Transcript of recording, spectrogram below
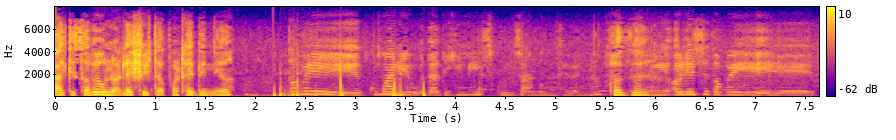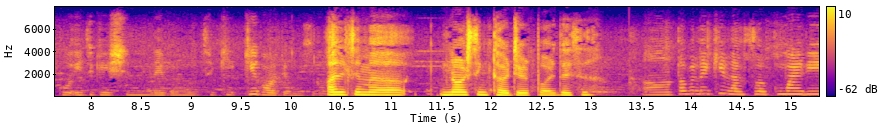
बाँकी सबै उनीहरूलाई फिर्ता पठाइदिने हो। तपाईँ कुमारी हुँदादेखि नै स्कुल जानुहुन्थ्यो होइन? अहिले चाहिँ तपाईँको एजुकेसन लेभल चाहिँ के के गर्दै हुनुहुन्छ? अहिले चाहिँ म नर्सिङ थर्ड इयर पढ्दैछु। अँ, तपाईँलाई के लाग्छ? कुमारी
